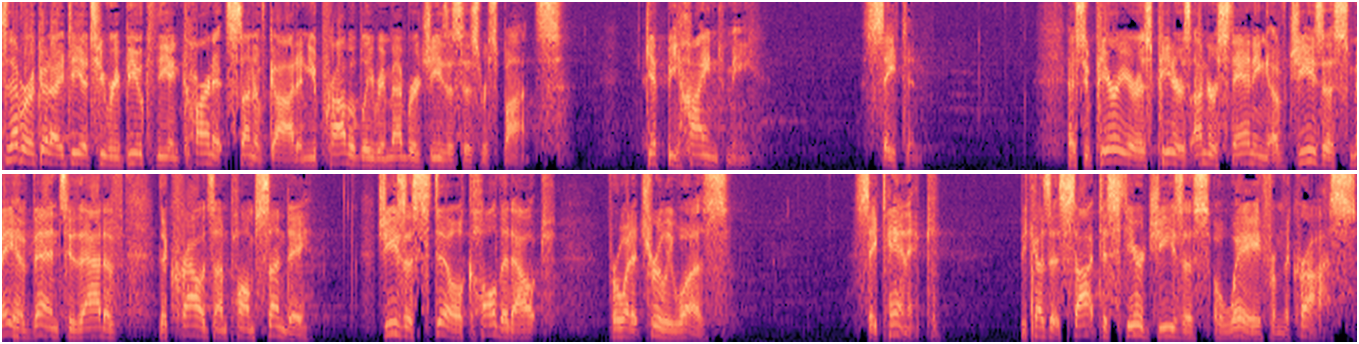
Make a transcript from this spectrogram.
It's never a good idea to rebuke the incarnate Son of God, and you probably remember Jesus' response Get behind me, Satan. As superior as Peter's understanding of Jesus may have been to that of the crowds on Palm Sunday, Jesus still called it out for what it truly was satanic, because it sought to steer Jesus away from the cross.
